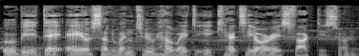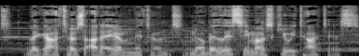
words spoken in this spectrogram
Ubi de eos adventu Helvetii certiores facti sunt, legatos ad eum mittunt, nobilissimos civitatis,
